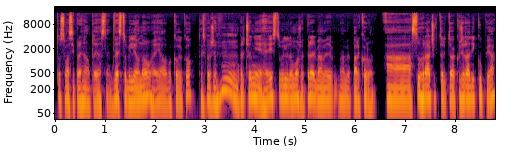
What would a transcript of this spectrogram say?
to som asi prehnal, to je jasné, 200 miliónov, hej, alebo koľko, tak si povieš, že hm, prečo nie, hej, 100 miliónov môžeme predať, máme, máme pár korún. A sú hráči, ktorí to akože radi kúpia,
